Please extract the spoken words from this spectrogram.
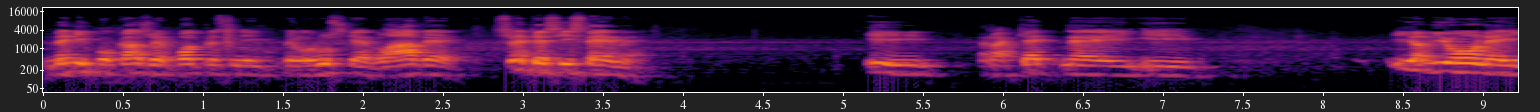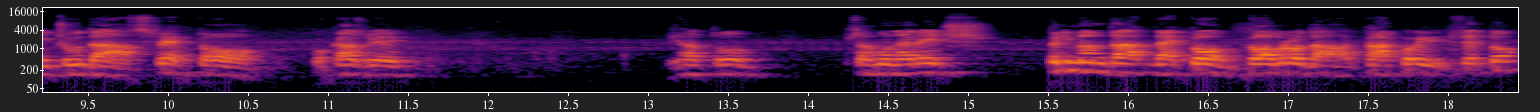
Meni pokazuje potpredsjednik beloruske vlade sve te sisteme. I raketne, i, i avione, i čuda, sve to pokazuje. Ja to samo na reč primam da, da je to dobro, da tako i sve to.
